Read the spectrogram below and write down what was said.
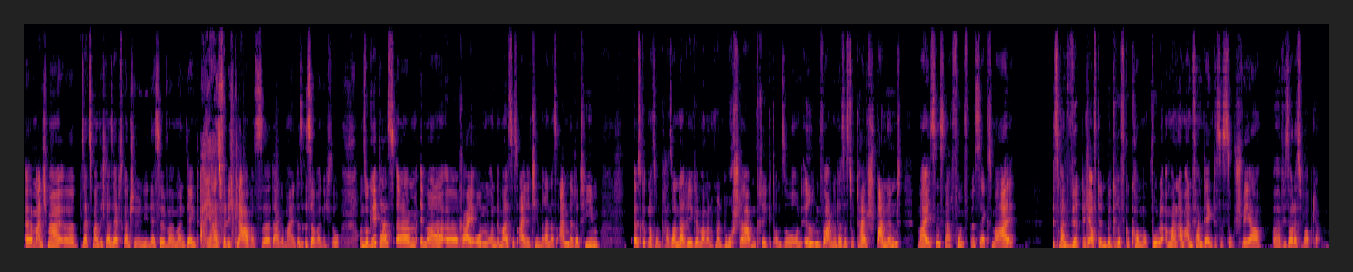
Äh, manchmal äh, setzt man sich da selbst ganz schön in die Nessel, weil man denkt, ach ja, ist völlig klar, was äh, da gemeint ist, ist aber nicht so. Und so geht das ähm, immer äh, reihum und immer ist das eine Team dran, das andere Team. Es gibt noch so ein paar Sonderregeln, weil man nochmal einen Buchstaben kriegt und so. Und irgendwann, und das ist total spannend, meistens nach fünf bis sechs Mal ist man wirklich auf den Begriff gekommen, obwohl man am Anfang denkt, das ist so schwer. Äh, wie soll das überhaupt klappen?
